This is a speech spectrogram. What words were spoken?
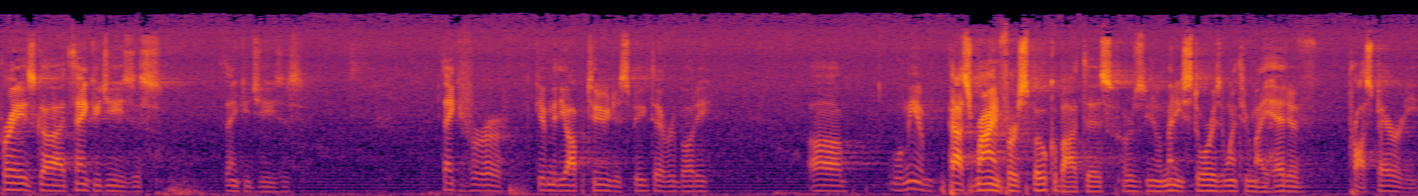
Praise God. Thank you, Jesus. Thank you, Jesus. Thank you for giving me the opportunity to speak to everybody. Uh, well, me and Pastor Brian first spoke about this. There was, you know, many stories that went through my head of prosperity.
